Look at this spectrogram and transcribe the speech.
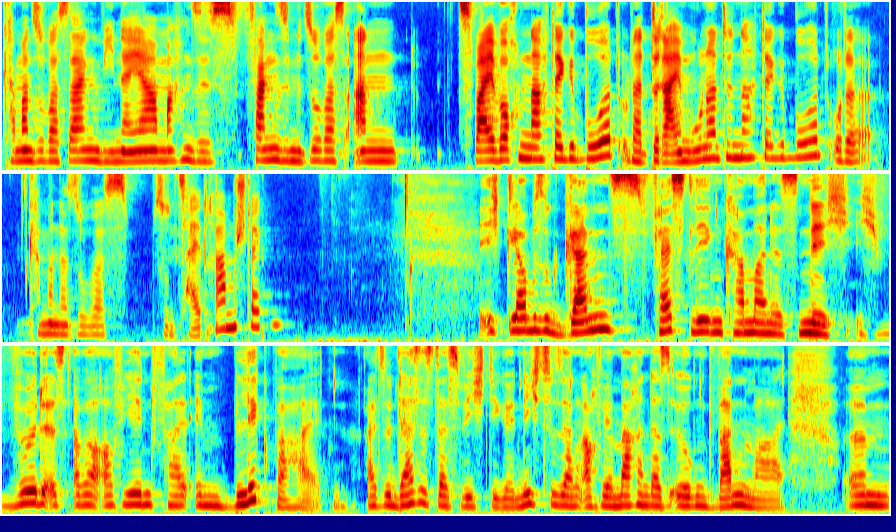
kann man sowas sagen wie, naja, machen Sie es, fangen Sie mit sowas an, zwei Wochen nach der Geburt oder drei Monate nach der Geburt? Oder kann man da sowas, so einen Zeitrahmen stecken? Ich glaube, so ganz festlegen kann man es nicht. Ich würde es aber auf jeden Fall im Blick behalten. Also das ist das Wichtige. Nicht zu sagen, ach, wir machen das irgendwann mal. Ähm,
